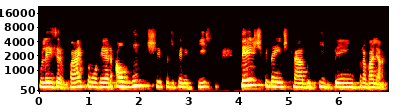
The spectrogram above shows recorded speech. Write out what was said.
O laser vai promover algum tipo de benefício desde que bem indicado e bem trabalhado.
